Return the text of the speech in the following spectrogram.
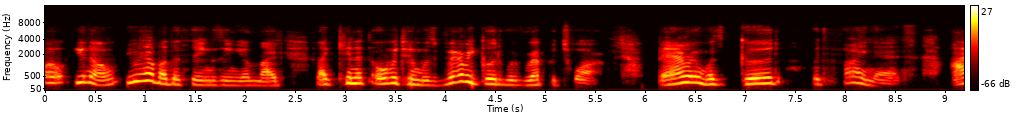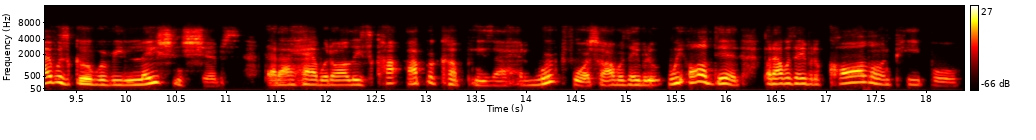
but you know, you have other things in your life. Like Kenneth Overton was very good with repertoire. Baron was good with finance. I was good with relationships that I had with all these co- opera companies I had worked for. So I was able to, we all did, but I was able to call on people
